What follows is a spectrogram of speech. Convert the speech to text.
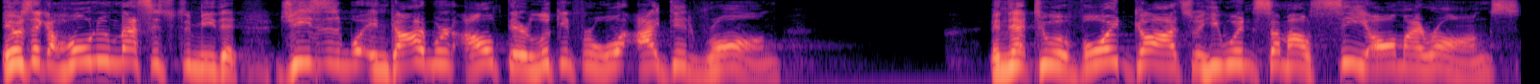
It was like a whole new message to me that Jesus and God weren't out there looking for what I did wrong, and that to avoid God so he wouldn't somehow see all my wrongs,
